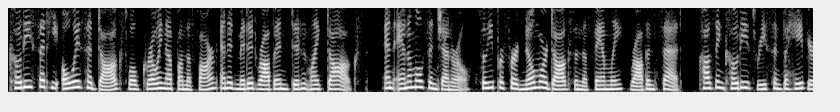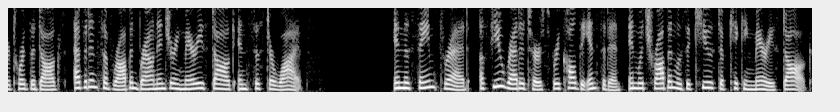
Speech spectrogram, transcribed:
Kody said he always had dogs while growing up on the farm and admitted Robyn didn't like dogs, and animals in general, so he preferred no more dogs in the family, Robyn said, causing Kody's recent behavior toward the dogs evidence of Robyn Brown injuring Meri's dog in Sister Wives. In the same thread, a few Redditors recalled the incident in which Robyn was accused of kicking Meri's dog.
